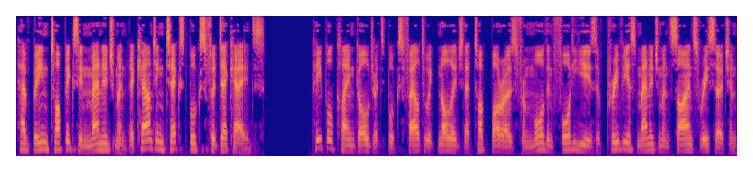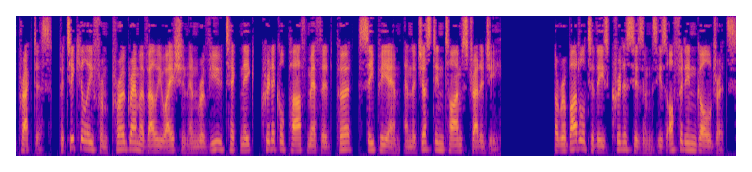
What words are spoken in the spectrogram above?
have been topics in management accounting textbooks for decades. People claim Goldratt's books fail to acknowledge that TOC borrows from more than 40 years of previous management science research and practice, particularly from program evaluation and review technique, critical path method CPM, and the just-in-time strategy. A rebuttal to these criticisms is offered in Goldratt's,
